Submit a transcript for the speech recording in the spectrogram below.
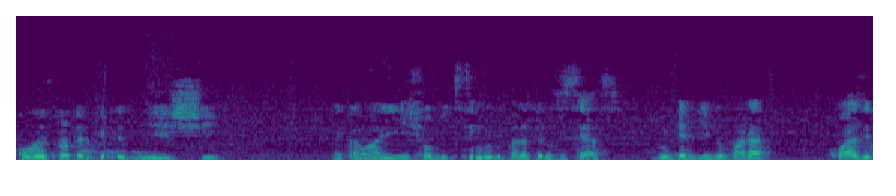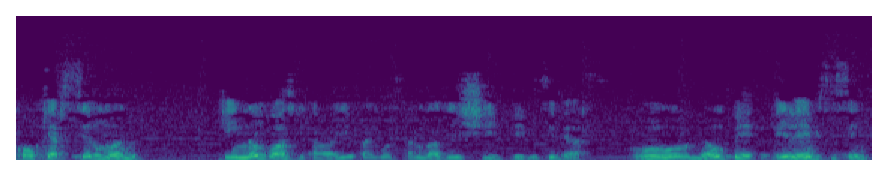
Como a perfeita de Shi e Kawaii, Showbiz tem tudo para ser um sucesso. Imperdível para quase qualquer ser humano. Quem não gosta de Kawaii vai gostar do lado de Shi, e vice-versa. Oh, não perca. E lembre-se sempre.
